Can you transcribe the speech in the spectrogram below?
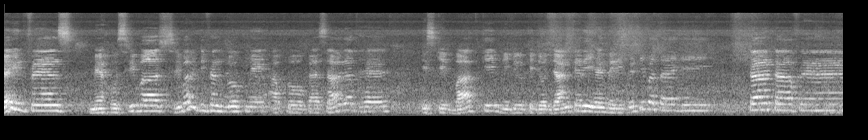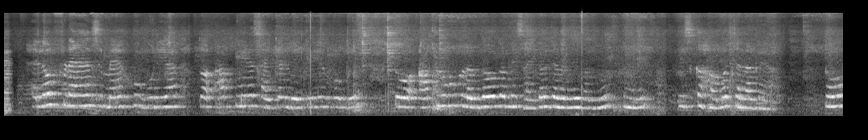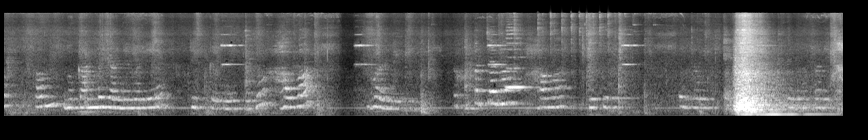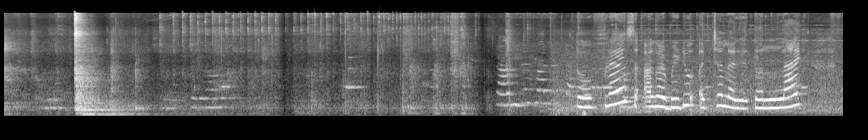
जय हिंद फ्रेंड्स, मैं हूँ श्रीवास श्रीवास डिफेंस ब्लॉक में आप लोगों का स्वागत है। इसके बाद की वीडियो की जो जानकारी है, मेरी बेटी बताएगी। टाटा फ्रेंड हेलो फ्रेंड्स मैं हूँ गुड़िया तो आप मेरा साइकिल देख रहे होंगे तो आप लोगों को लग रहा होगा मैं साइकिल चलाने वाली हूँ नहीं इसका हवा चला गया तो हम दुकान में जाने वाले हैं ठीक करने के लिए हवा भरने के लिए तो चलो हवा देते हैं तो फ्रेंड्स अगर वीडियो अच्छा लगे तो लाइक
